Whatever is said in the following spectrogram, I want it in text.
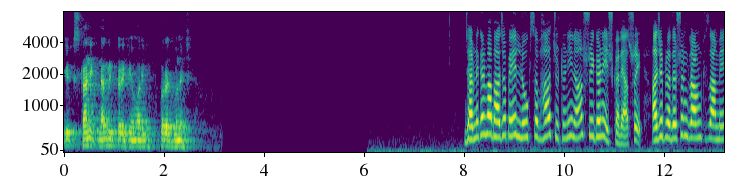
એક સ્થાનિક નાગરિક તરીકે અમારી ફરજ બને છે. જામનગરમાં ભાજપે લોકસભા ચૂંટણીના શ્રી ગણેશ કર્યા છે. આજે પ્રદર્શન ગ્રાઉન્ડ સામે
